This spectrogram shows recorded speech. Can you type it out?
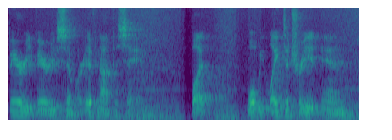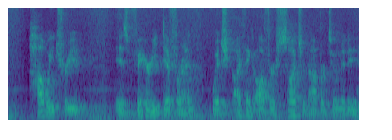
very, very similar, if not the same. But what we like to treat and how we treat is very different, which I think offers such an opportunity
